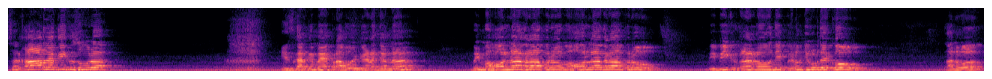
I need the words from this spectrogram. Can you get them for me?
ਸਰਕਾਰ ਦਾ ਕੀ ਕਸੂਰ ਆ? ਇਸ ਕਰਕੇ ਮੈਂ ਭਰਾਵੋ ਇਹ ਕਹਿਣਾ ਚਾਹੁੰਦਾ ਵੀ ਮਾਹੌਲ ਨਾ ਖਰਾਬ ਕਰੋ, ਮਾਹੌਲ ਨਾ ਖਰਾਬ ਕਰੋ। ਬੀਬੀ ਕੰਗਣਾ ਰਣੌਤ ਦੀ ਫਿਲਮ ਜ਼ਰੂਰ ਦੇਖੋ। ਧੰਨਵਾਦ।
